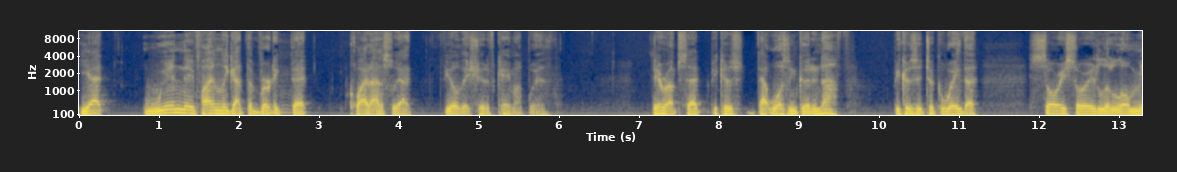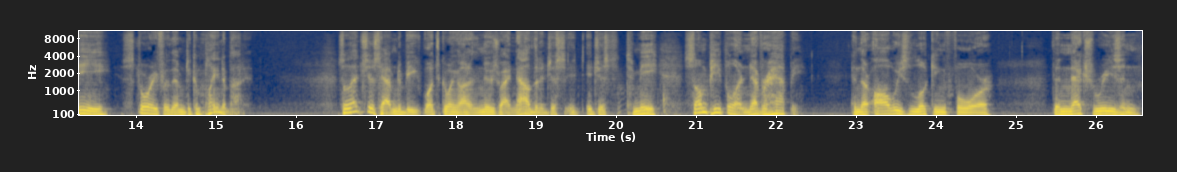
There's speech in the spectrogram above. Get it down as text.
Yet, when they finally got the verdict that, quite honestly, I feel they should have came up with, they were upset because that wasn't good enough. Because it took away the sorry, sorry, little old me story for them to complain about it. So that just happened to be what's going on in the news right now. That it just, it, it just, to me, some people are never happy, and they're always looking for the next reason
